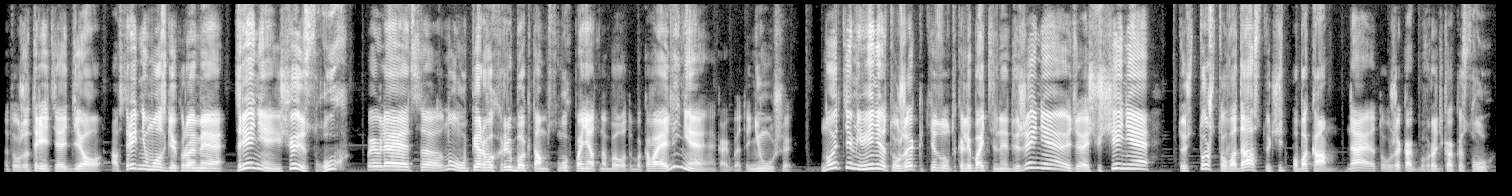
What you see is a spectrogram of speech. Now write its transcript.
это уже третий отдел. А в среднем мозге, кроме зрения, еще и слух появляется. Ну, у первых рыбок там слух, понятно, было, это боковая линия, как бы это не уши. Но, тем не менее, это уже какие-то вот колебательные движения, эти ощущения. То есть то, что вода стучит по бокам, да, это уже как бы вроде как и слух.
